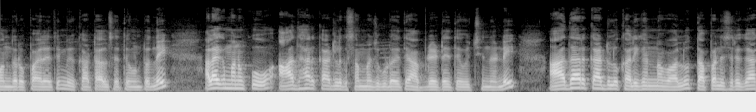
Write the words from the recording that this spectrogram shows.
వంద రూపాయలు అయితే మీరు కట్టాల్సి అయితే ఉంటుంది. అలాగే మనకు ఆధార్ కార్డులకు సంబంధించి కూడా అయితే అప్డేట్ అయితే వచ్చిందండి. ఆధార్ కార్డులు కలిగి ఉన్న వాళ్ళు తప్పనిసరిగా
